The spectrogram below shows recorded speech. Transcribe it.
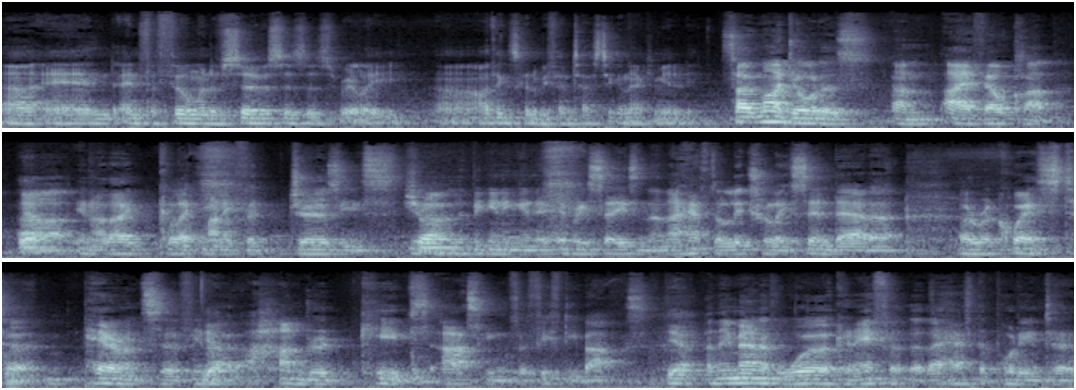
uh, and and fulfillment of services is really uh, I think it's going to be fantastic in our community. So my daughter's um, AFL club, Yeah. uh, you know, they collect money for jerseys, you know, at the beginning of every season, and they have to literally send out a, a request to parents of you know Yeah. a hundred kids asking for fifty bucks, Yeah. and the amount of work and effort that they have to put into.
